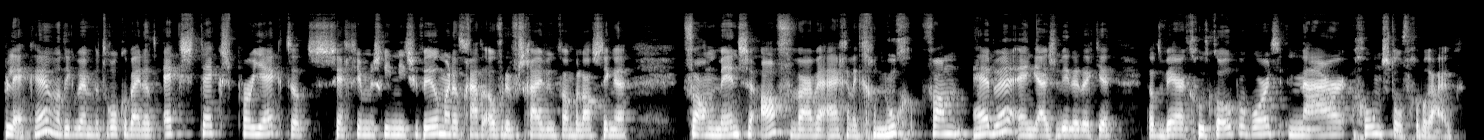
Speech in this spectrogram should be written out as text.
plek? Hè? Want ik ben betrokken bij dat X-Tax project, dat zegt je misschien niet zoveel, maar dat gaat over de verschuiving van belastingen van mensen af waar we eigenlijk genoeg van hebben. En juist willen dat je dat werk goedkoper wordt naar grondstofgebruik.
